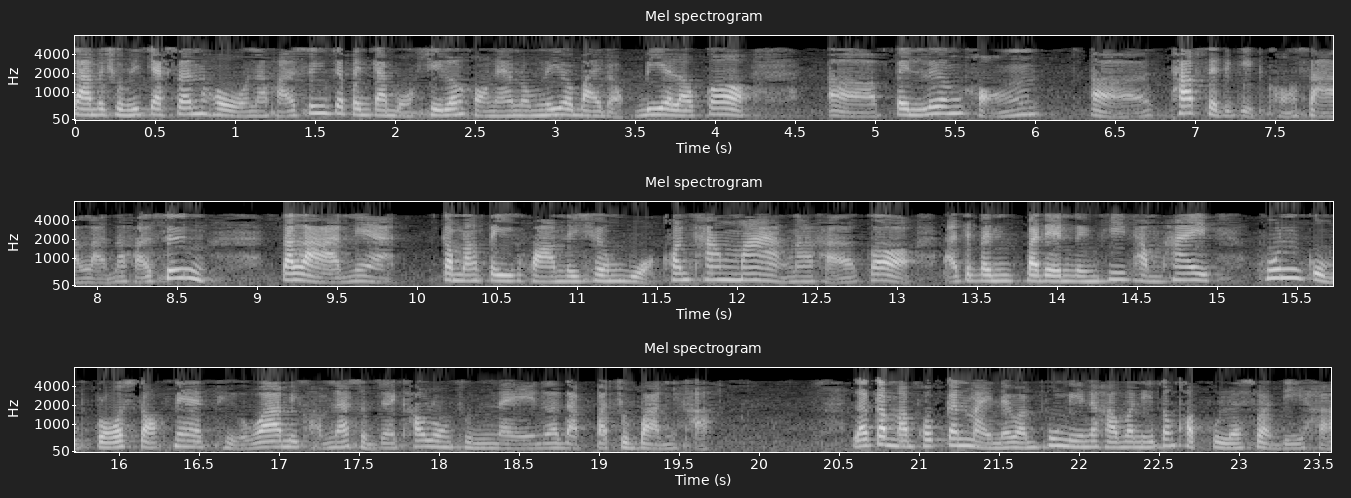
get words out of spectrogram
การประชุมที่แจ็กสันโฮนะคะ ซึ่งจะเป็นการบ่งชี้เรื่องของแนวโน้มนโยบายดอกเบี้ย แล้วก็ เป็นเรื่องของอภาพเศรษฐกิจของสหรัฐนะคะ ซึ่งตลาดเนี่ยกำลังตีความในเชิงบวกค่อนข้างมากนะคะ ก็อาจจะเป็นประเด็นหนึ่งที่ทำให้หุ้นกลุ่ม growth stock เนี่ยถือว่ามีความน่าสนใจเข้าลงทุนในระดับปัจจุบันค่ะ แล้วกลับมาพบกันใหม่ในวันพรุ่งนี้นะคะ วันนี้ต้องขอบคุณและสวัสดีค่ะ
